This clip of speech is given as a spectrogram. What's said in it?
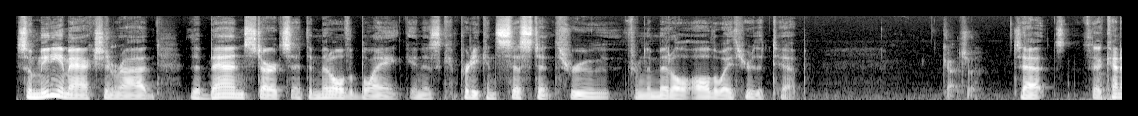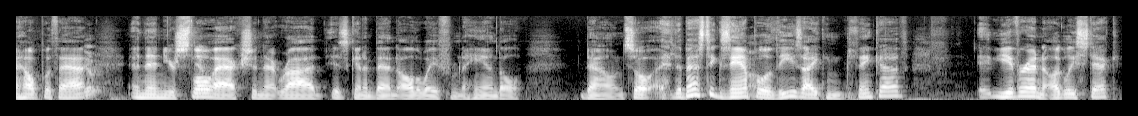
So medium action rod, the bend starts at the middle of the blank and is pretty consistent through from the middle all the way through the tip. Gotcha. Does that, does that kind of help with that? Yep. And then your slow action, that rod is going to bend all the way from the handle down. So uh, the best example of these I can think of, eh, you ever had an Ugly Stik?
